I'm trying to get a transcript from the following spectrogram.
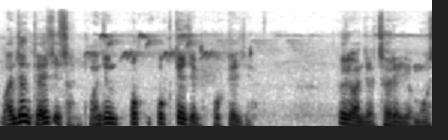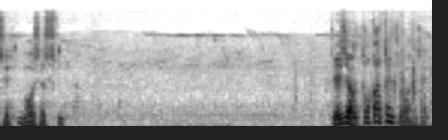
완전 돼지산 완전 복, 복돼지 복돼지 그래가 이제 절에 요 모셨, 모셨습니다. 돼지하고 똑같은 게 완전히.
